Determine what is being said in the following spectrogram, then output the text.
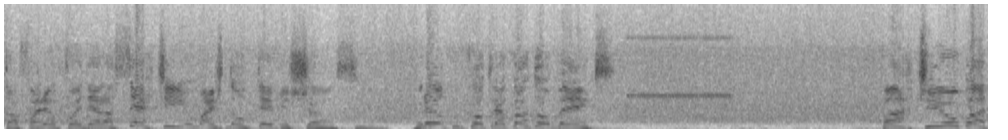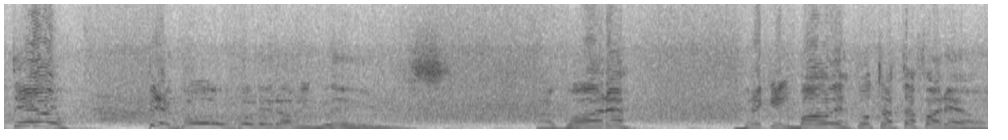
Tafarel foi dela certinho, mas não teve chance. Branco contra Gordon Banks. Partiu, bateu. Pegou o goleirão inglês. Agora, Beckenbauer contra Tafarel.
